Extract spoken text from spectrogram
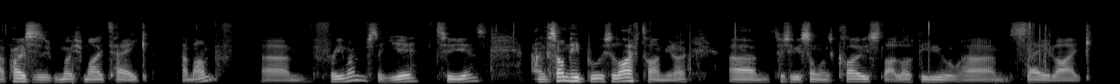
A process which might take a month, um, three months, a year, two years, and for some people it's a lifetime. You know, um, especially if someone's close. Like a lot of people um, say, like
